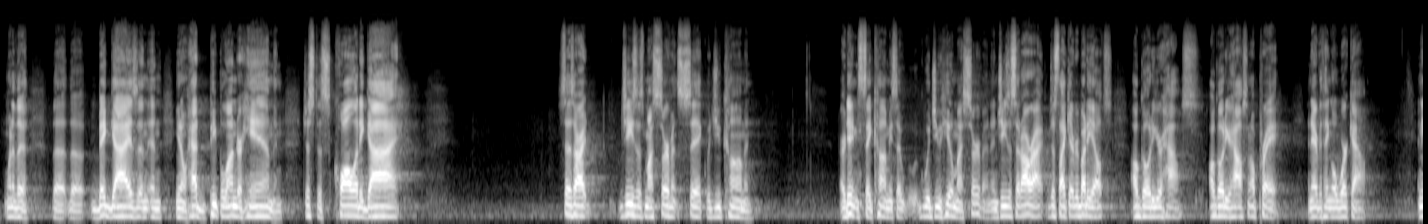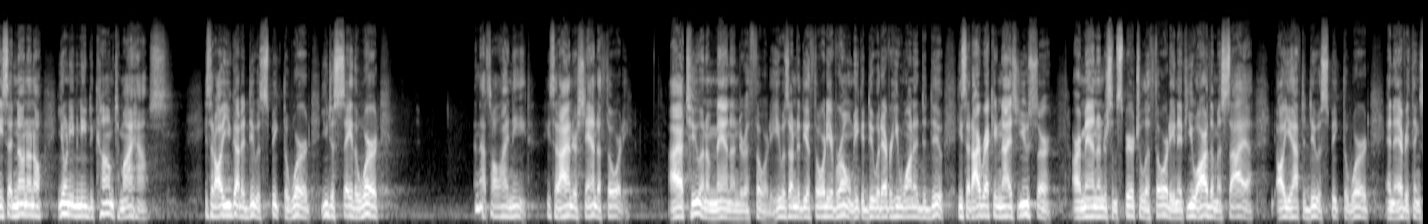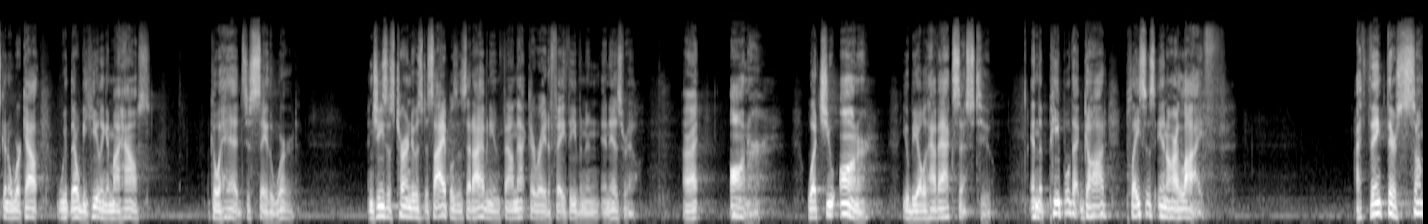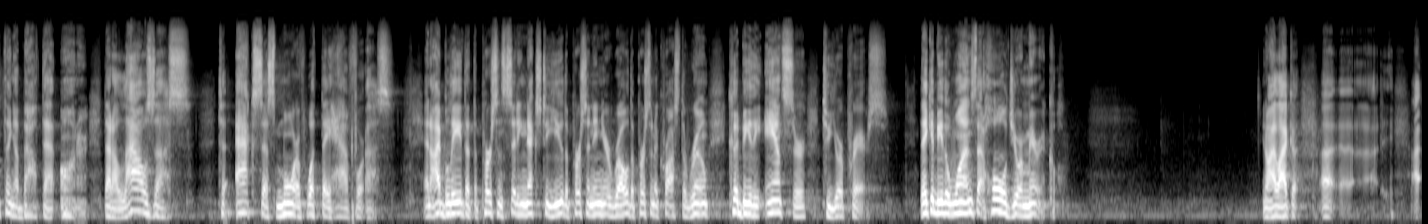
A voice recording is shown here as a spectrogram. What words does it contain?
one of the, the, the big guys, and, and you know, had people under him, and just this quality guy. Says, All right, Jesus, my servant's sick. Would you come and or didn't say come, he said, Would you heal my servant? And Jesus said, All right, just like everybody else, I'll go to your house. I'll go to your house and I'll pray, and everything will work out. And he said, No, no, no, you don't even need to come to my house. He said, All you got to do is speak the word. You just say the word, and that's all I need. He said, I understand authority. I too am a man under authority. He was under the authority of Rome. He could do whatever he wanted to do. He said, I recognize you, sir are a man under some spiritual authority. And if you are the Messiah, all you have to do is speak the word and everything's going to work out. There'll be healing in my house. Go ahead, just say the word. And Jesus turned to his disciples and said, I haven't even found that rate of faith even in, in Israel. All right? Honor. What you honor, you'll be able to have access to. And the people that God places in our life, I think there's something about that honor that allows us to access more of what they have for us. And I believe that the person sitting next to you, the person in your row, the person across the room, could be the answer to your prayers. They could be the ones that hold your miracle. You know, I like, uh, uh,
